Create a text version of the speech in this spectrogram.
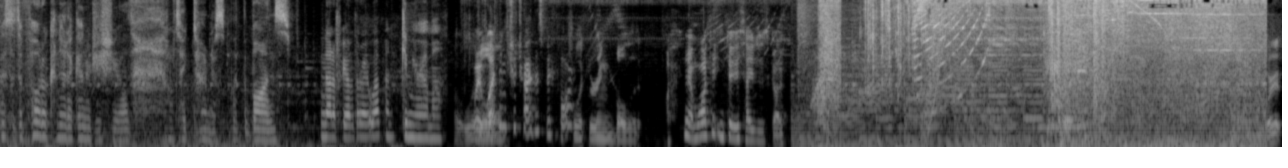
This is a photokinetic energy shield. It'll take time to split the bonds. Not if we have the right weapon. Give me your ammo. Wait, why didn't you try this before? flickering bullet. Yeah, why didn't you say just go? Where?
